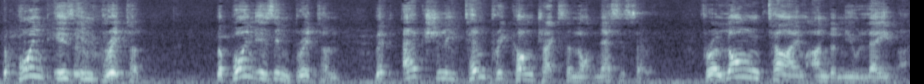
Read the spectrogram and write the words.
The point is in Britain. The point is in Britain that actually temporary contracts are not necessary. For a long time under New Labour,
